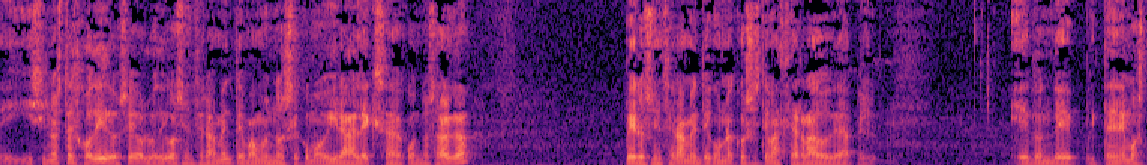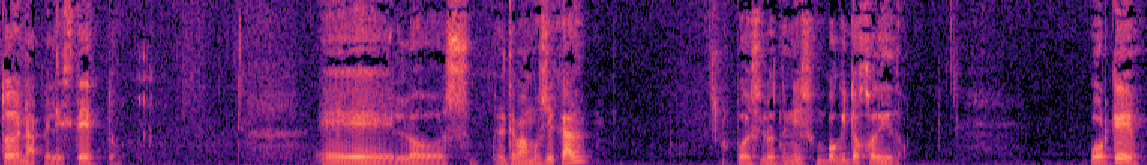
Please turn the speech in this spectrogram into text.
y si no estáis jodidos, eh, os lo digo sinceramente, vamos, no sé cómo ir a Alexa cuando salga, pero sinceramente con un ecosistema cerrado de Apple, donde tenemos todo en Apple, excepto los el tema musical, pues lo tenéis un poquito jodido. ¿Por qué?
